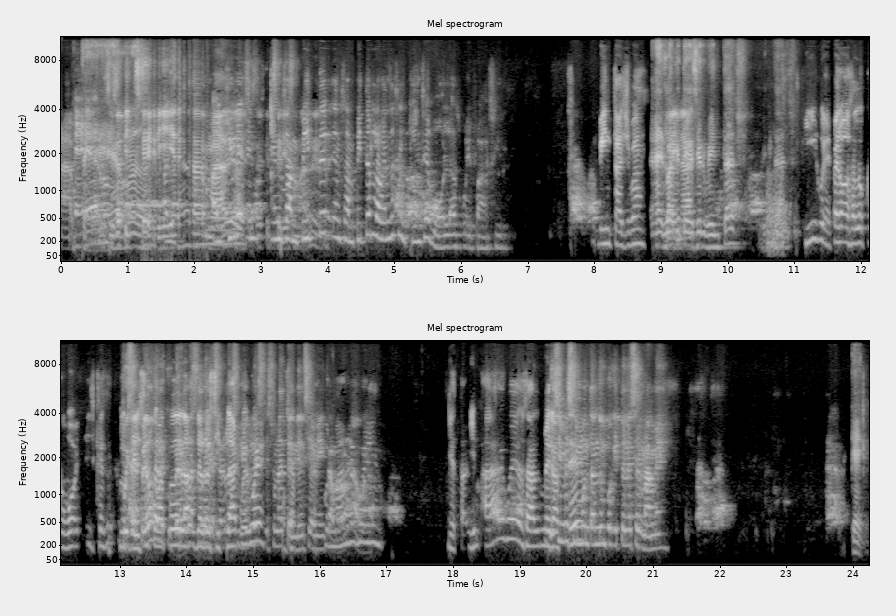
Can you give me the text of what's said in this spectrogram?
Ah, Perro. esa pizzería, esa Al madre. chile, esa en, en pizzería, esa San madre. Peter, en San Peter la vendes en 15 bolas, güey, fácil. Vintage, va. es lo que te iba a decir, vintage. Vintage. Sí, güey. Pero, o sea, lo que voy. Es que Pues que el pedo de este de la- del reciclaje, güey. es una o sea, tendencia bien cabrona, güey. Y está bien padre, güey. O sea, me Yo sí me estoy montando un poquito en ese mame, ¿Qué?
